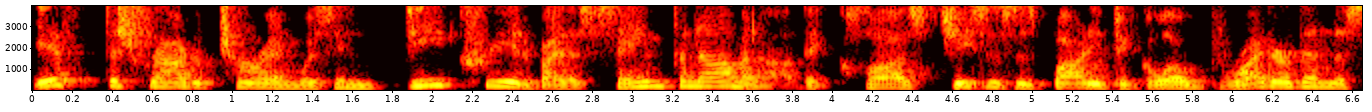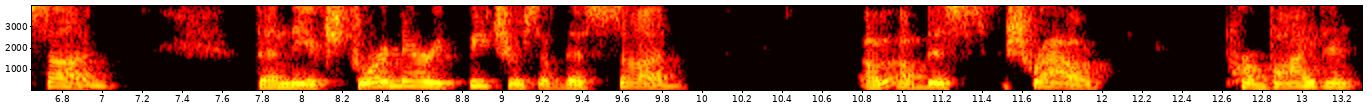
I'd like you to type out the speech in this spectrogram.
If the Shroud of Turin was indeed created by the same phenomena that caused Jesus' body to glow brighter than the sun, then the extraordinary features of this sun, of, of this shroud, provide an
